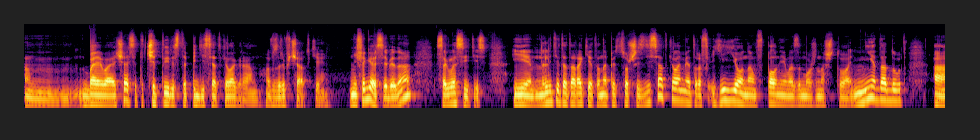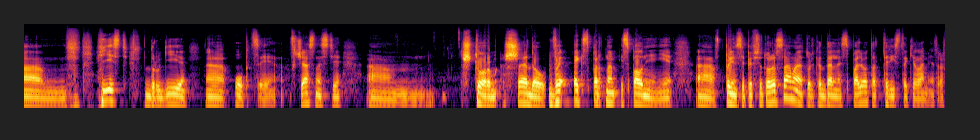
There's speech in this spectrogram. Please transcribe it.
боевая часть это 450 килограмм взрывчатки. Нифига себе, да? Согласитесь. И летит эта ракета на 560 километров. Ее нам вполне возможно, что не дадут. А, есть другие а, опции. В частности, Storm Shadow в экспортном исполнении. А, в принципе, все то же самое, только дальность полета 300 километров.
